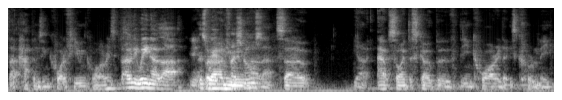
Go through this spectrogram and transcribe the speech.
that happens in quite a few inquiries. But only we know that because But we're only we know professionals. that. So, you know, outside the scope of the inquiry that is currently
